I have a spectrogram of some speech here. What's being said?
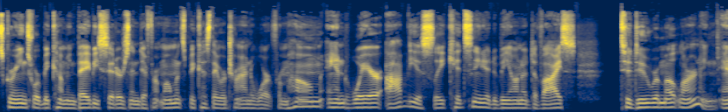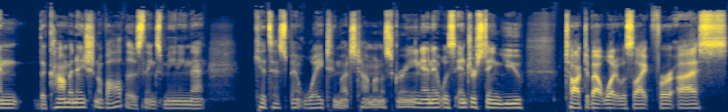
screens were becoming babysitters in different moments because they were trying to work from home and where obviously kids needed to be on a device to do remote learning and the combination of all those things meaning that kids have spent way too much time on a screen. And it was interesting you talked about what it was like for us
